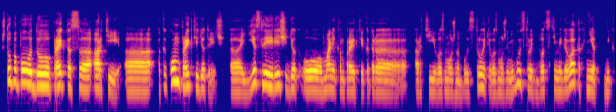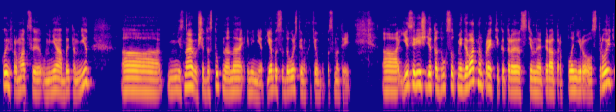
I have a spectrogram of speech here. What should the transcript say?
Что по поводу проекта с RT? О каком проекте идет речь? Если речь идет о маленьком проекте, который RT, возможно, будет строить, а возможно, не будет строить в 20 мегаваттах, нет, никакой информации у меня об этом нет. Не знаю, вообще доступна она или нет. Я бы с удовольствием хотел бы посмотреть. А, если речь идет о 200-мегаваттном проекте, который системный оператор планировал строить,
